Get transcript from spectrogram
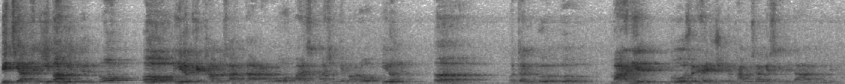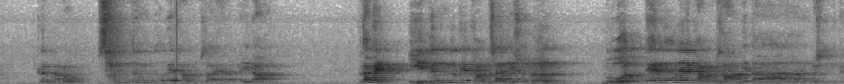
믿지 않는 이방인들도 어, 이렇게 감사한다라고 말씀하신 게 바로 이런 어, 어떤 그 어, 만일 무엇을 해주시면 감사하겠습니다 하는 겁니다. 그건 바로 3등급의 감사이다. 그 다음에 2등급의 감사 지수는 무엇 때문에 감사합니다 하는 것입니다.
